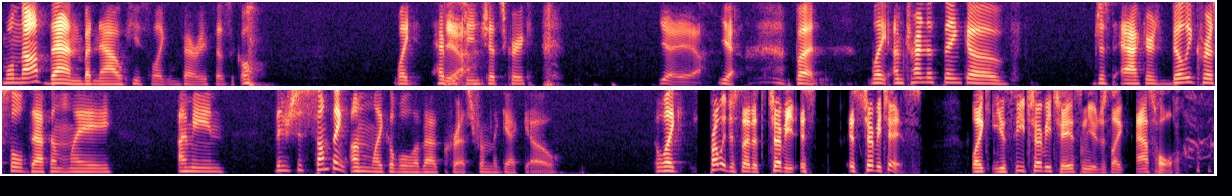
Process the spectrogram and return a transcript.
Well, not then, but now he's like very physical. like, have you Yeah. seen Schitt's Creek? Yeah, yeah, yeah. yeah, but like I'm trying to think of just actors. Billy Crystal definitely. I mean, there's just something unlikable about Chris from the get go. Like Probably just that it's Chevy. It's it's Chevy Chase. Like you see Chevy Chase and you're just like asshole.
